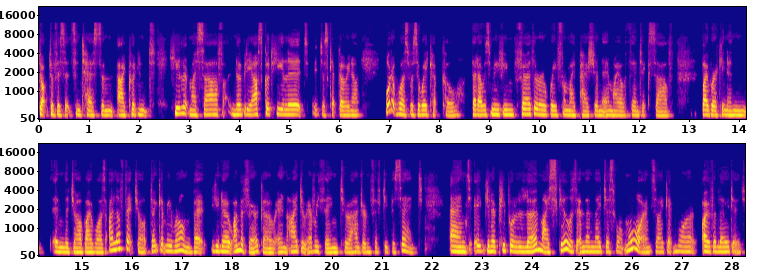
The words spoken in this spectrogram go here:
doctor visits and tests, and I couldn't heal it myself. Nobody else could heal it. It just kept going on. What it was was a wake up call that I was moving further away from my passion and my authentic self by working in in the job I was. I love that job. Don't get me wrong, but you know, I'm a Virgo and I do everything to 150%. And it, you know, people learn my skills and then they just want more, and so I get more overloaded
